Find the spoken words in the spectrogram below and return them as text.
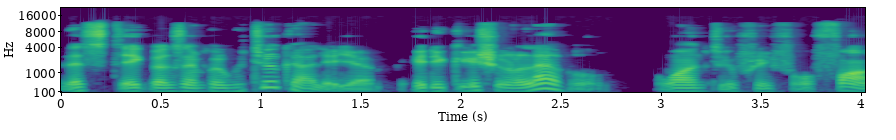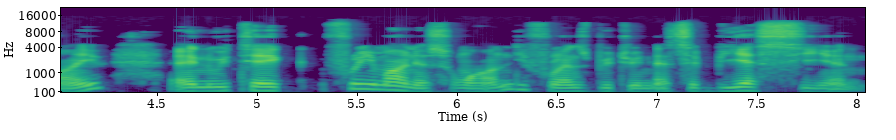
let's take the example we took earlier educational level 1, 2, 3, 4, 5, and we take 3 minus 1, difference between, let's say, BSc and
